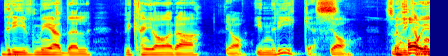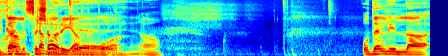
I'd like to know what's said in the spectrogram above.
drivmedel vi kan göra Ja. inrikes. Ja. Som vi kan vara självförsörjande på. Ja. Och den lilla,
